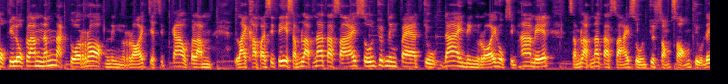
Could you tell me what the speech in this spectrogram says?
6 กิโลกรัม น้ำหนักตัวรอก 179 กรัม Line Capacity สำหรับหน้าตาซ้าย 0.18 จุได้ 165 เมตรสำหรับหน้าตาซ้าย 0.22 จุได้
